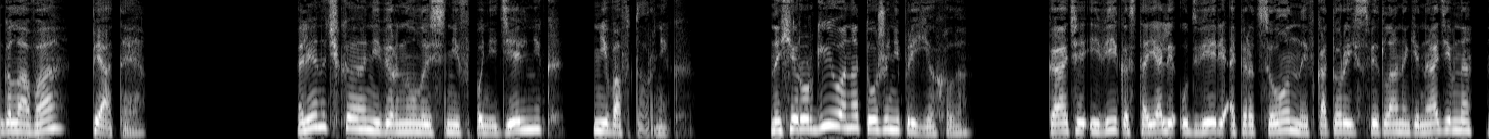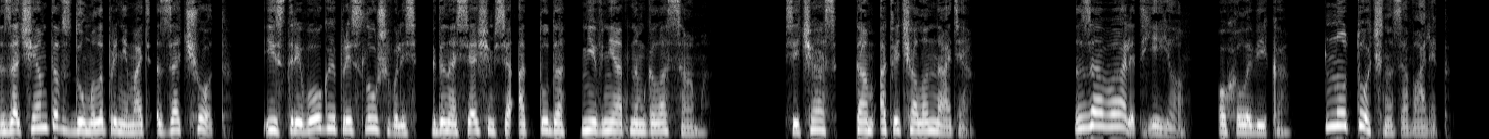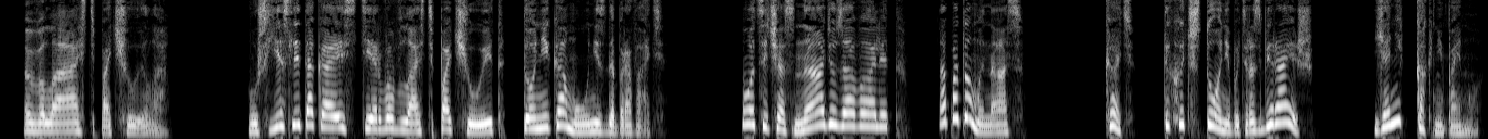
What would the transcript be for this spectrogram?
Глава пятая. Леночка не вернулась ни в понедельник, ни во вторник. На хирургию она тоже не приехала. Катя и Вика стояли у двери операционной, в которой Светлана Геннадьевна зачем-то вздумала принимать зачет, и с тревогой прислушивались к доносящимся оттуда невнятным голосам. Сейчас там отвечала Надя. «Завалит ее», — охала Вика. «Ну, точно завалит». Власть почуяла. Уж если такая стерва власть почует, то никому не сдобровать. Вот сейчас Надю завалит, а потом и нас. Кать, ты хоть что-нибудь разбираешь? Я никак не пойму.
